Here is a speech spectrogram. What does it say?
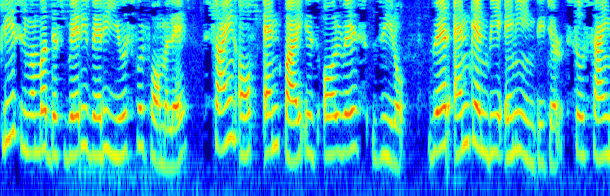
please remember this very very useful formula. Sine of n pi is always 0 where n can be any integer. So sine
